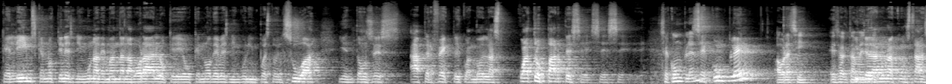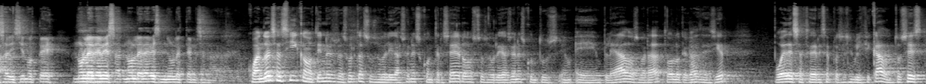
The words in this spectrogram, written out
Que el IMSS, que no tienes ninguna demanda laboral o que, o que no debes ningún impuesto del SUA, y entonces, ah, perfecto. Y cuando las cuatro partes se, se, se cumplen, se cumplen, ahora sí, exactamente. Y te dan una constancia diciéndote, no le debes, no le debes y no le temes a nada. Cuando es así, cuando tienes resueltas tus obligaciones con terceros, tus obligaciones con tus em, eh, empleados, ¿verdad? Todo lo que acabas de decir, puedes acceder a ese proceso simplificado. Entonces,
